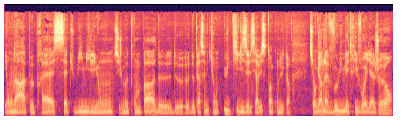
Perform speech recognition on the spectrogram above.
Et on a à peu près 7-8 millions, si je me trompe pas, de, de, personnes qui ont utilisé le service en tant que conducteur. Si on regarde la volumétrie voyageurs,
